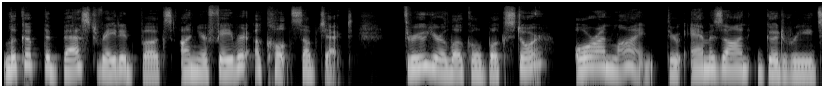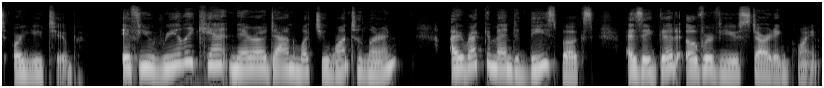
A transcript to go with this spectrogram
Look up the best rated books on your favorite occult subject through your local bookstore or online through Amazon, Goodreads, or YouTube. If you really can't narrow down what you want to learn, I recommend these books as a good overview starting point.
